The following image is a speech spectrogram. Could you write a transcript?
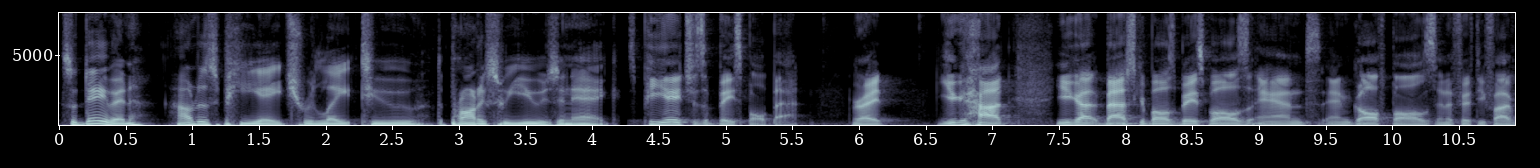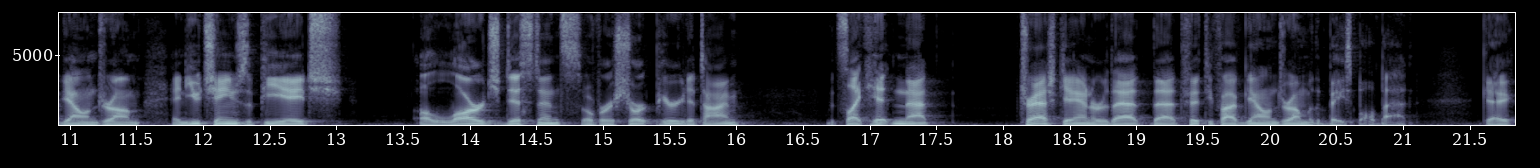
So, David, how does pH relate to the products we use in ag? pH is a baseball bat, right? You got you got basketballs, baseballs, and and golf balls in a 55 gallon drum, and you change the pH a large distance over a short period of time. It's like hitting that trash can or that that 55 gallon drum with a baseball bat. Okay,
